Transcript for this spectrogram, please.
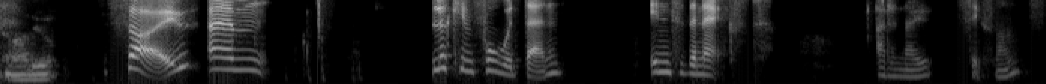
so um looking forward then into the next i don't know six months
